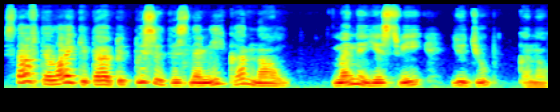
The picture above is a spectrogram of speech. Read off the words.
Ставте лайки та підписуйтесь на мій канал. У мене є свій YouTube канал.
